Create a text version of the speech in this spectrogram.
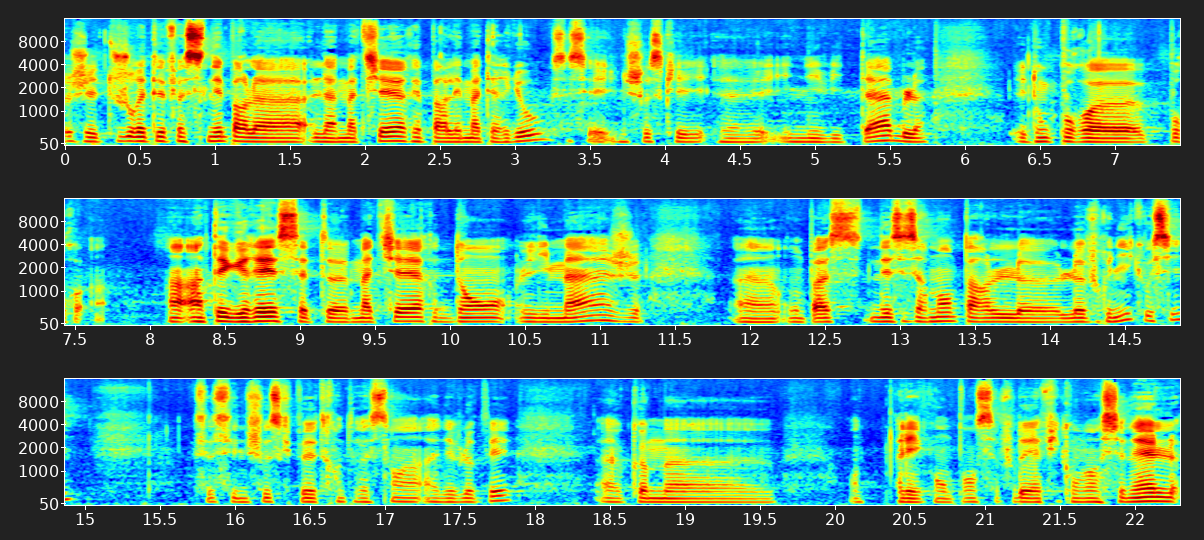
J'ai toujours été fasciné par la, matière et par les matériaux. Ça, c'est une chose qui est euh, inévitable. Et donc pour, euh, pour intégrer cette matière dans l'image, euh, on passe nécessairement par l'œuvre unique aussi. Ça, c'est une chose qui peut être intéressante à, développer. Euh, comme, euh, allez, quand on pense à la photographie conventionnelle,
